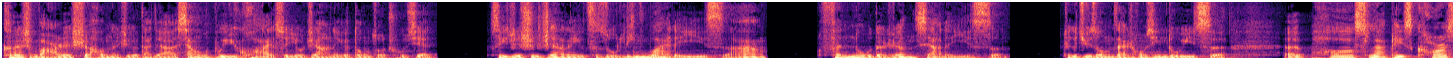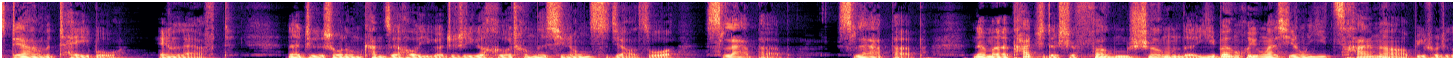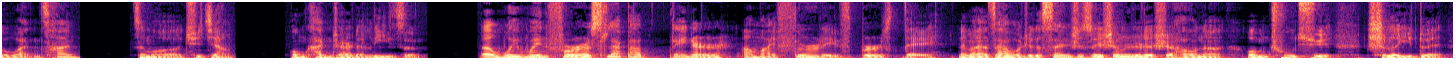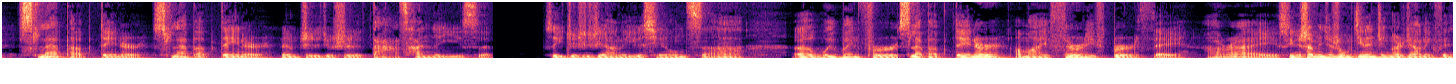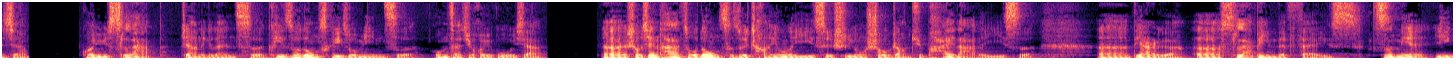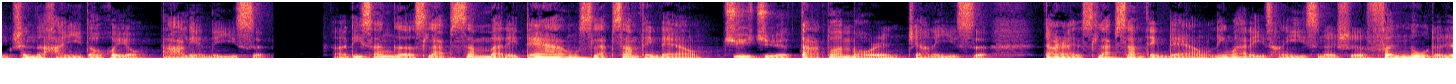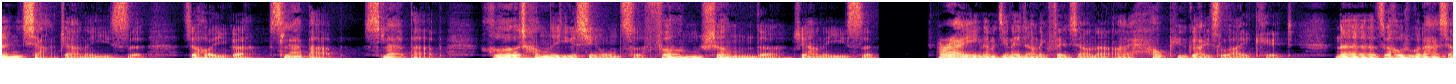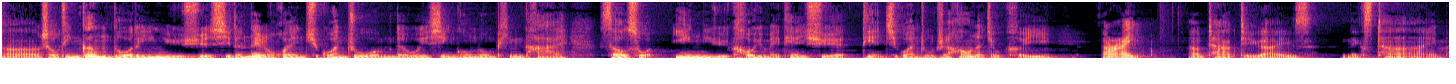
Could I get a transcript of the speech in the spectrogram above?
可能是玩的时候呢，这个大家相互不愉快，所以有这样的一个动作出现。所以这是这样的一个词组另外的意思啊，愤怒的扔下的意思。这个句子我们再重新读一次。呃，Paul slapped his cards down the table and left。那这个时候呢，我们看最后一个，这是一个合成的形容词，叫做 slap up。slap up，那么它指的是丰盛的，一般会用来形容一餐啊，比如说这个晚餐，这么去讲。我们看这儿的例子，呃，We went for a slap up dinner on my thirtieth birthday。那么在我这个三十岁生日的时候呢，我们出去吃了一顿。Slap up dinner, slap up dinner，那么指的就是大餐的意思，所以这是这样的一个形容词啊。呃，We went for a slap up dinner on my thirtieth birthday. All right，所以呢上面就是我们今天整个这样的一个分享，关于 slap 这样的一个单词，可以做动词，可以做名词。我们再去回顾一下。呃，首先它做动词最常用的意思是用手掌去拍打的意思。呃，第二个，呃，slap in the face，字面引申的含义都会有打脸的意思。呃，第三个 slap somebody down，slap something down，拒绝打断某人这样的意思。当然，slap something down，另外的一层意思呢是愤怒的扔下这样的意思。最后一个 slap up，slap up，合成的一个形容词，丰盛的这样的意思。All right，那么今天这样的一个分享呢，I hope you guys like it。那最后，如果大家想收听更多的英语学习的内容，欢迎去关注我们的微信公众平台，搜索“英语口语每天学”，点击关注之后呢，就可以。All right, I'll talk to you guys next time.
